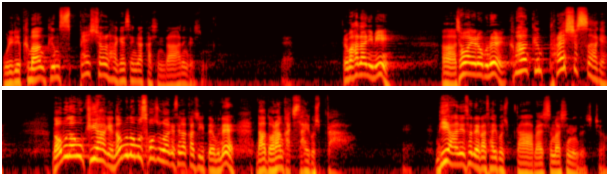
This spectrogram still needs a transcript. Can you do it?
우리를 그만큼 스페셜하게 생각하신다 하는 것입니다. 네. 여러분 하나님이 아, 저와 여러분을 그만큼 프레셔스하게 너무너무 귀하게 너무너무 소중하게 생각하시기 때문에 나 너랑 같이 살고 싶다. 네, 네 안에서 내가 살고 싶다 말씀하시는 것이죠.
